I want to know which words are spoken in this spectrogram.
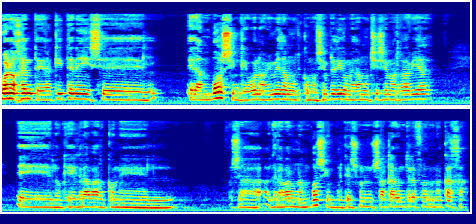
Bueno, gente, aquí tenéis el, el unboxing, que bueno, a mí me da, como siempre digo, me da muchísima rabia eh, lo que es grabar con el... O sea, grabar un unboxing, porque es un sacar un teléfono de una caja.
